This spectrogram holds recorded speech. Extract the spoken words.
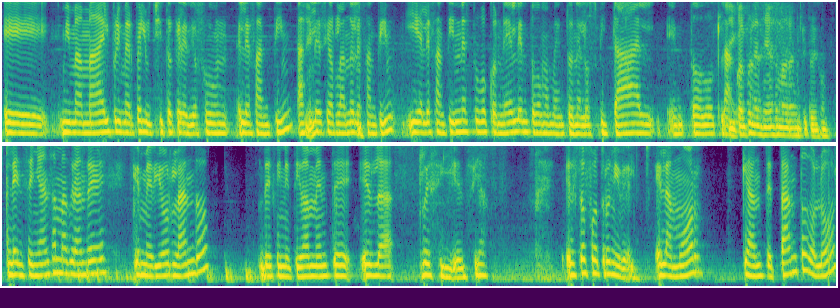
Eh, mi mamá, el primer peluchito que le dio fue un elefantín, así le decía Orlando elefantín, y elefantín estuvo con él en todo momento, en el hospital, en todos lados. ¿Y cuál fue la enseñanza más grande que te dejó? La enseñanza más grande que me dio Orlando definitivamente es la resiliencia esto fue otro nivel. El amor que ante tanto dolor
